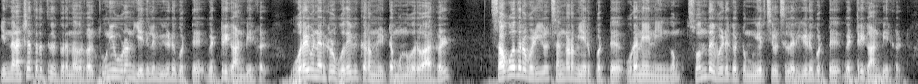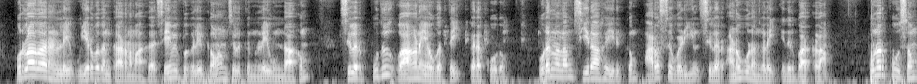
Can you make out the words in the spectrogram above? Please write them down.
இந்த நட்சத்திரத்தில் பிறந்தவர்கள் துணிவுடன் எதிலும் ஈடுபட்டு வெற்றி காண்பீர்கள். உறவினர்கள் உதவிக்கரம் நீட்ட முன்வருவார்கள் சகோதர வழியில் சங்கடம் ஏற்பட்டு உடனே நீங்கும். சொந்த வீடு கட்டும் முயற்சியில் சிலர் ஈடுபட்டு வெற்றி காண்பீர்கள். பொருளாதார நிலை உயர்வதன் காரணமாக சேமிப்புகளில் கவனம் செலுத்தும் நிலை உண்டாகும். சிலர் புது வாகன யோகத்தை பெறக்கூடும். உடல்நலம் சீராக இருக்கும் அரசு வழியில் சிலர் அனுகூலங்களை எதிர்பார்க்கலாம். புனர்பூசம்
